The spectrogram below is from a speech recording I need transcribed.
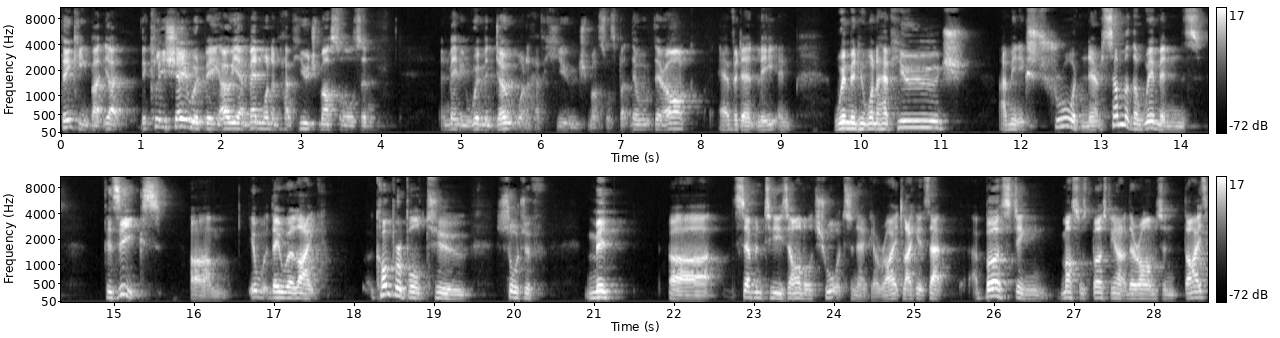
thinking, but yeah, the cliche would be, oh yeah, men want to have huge muscles, and and maybe women don't want to have huge muscles, but there there are evidently and women who want to have huge, I mean, extraordinary. Some of the women's physiques, um, it, they were like comparable to sort of mid uh, 70s Arnold Schwarzenegger, right? Like it's that bursting muscles bursting out of their arms and thighs.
